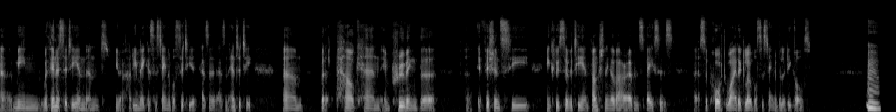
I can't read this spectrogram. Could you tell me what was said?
uh, mean within a city, and, and you know how do you make a sustainable city as a as an entity? Um, but how can improving the uh, efficiency, inclusivity, and functioning of our urban spaces uh, support wider global sustainability goals? Mm.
